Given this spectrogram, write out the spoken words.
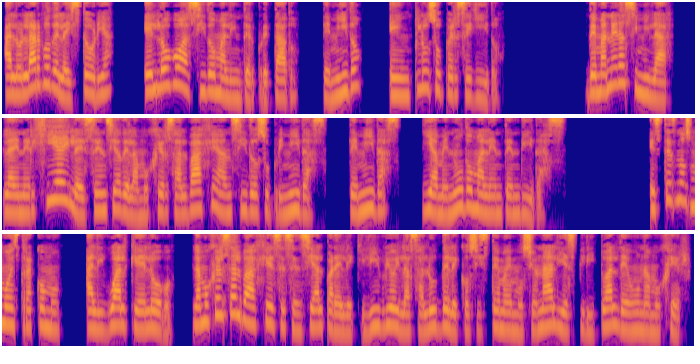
A lo largo de la historia, el lobo ha sido malinterpretado, temido, e incluso perseguido. De manera similar, la energía y la esencia de la mujer salvaje han sido suprimidas, temidas, y a menudo malentendidas. Estes nos muestra cómo, al igual que el lobo, la mujer salvaje es esencial para el equilibrio y la salud del ecosistema emocional y espiritual de una mujer.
